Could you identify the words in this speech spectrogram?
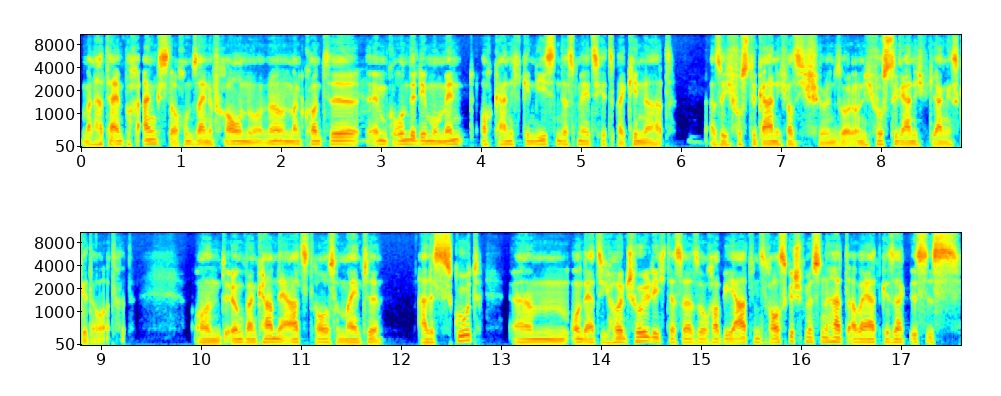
man hatte einfach Angst auch um seine Frau nur ne? und man konnte im Grunde den Moment auch gar nicht genießen, dass man jetzt jetzt bei Kindern hat. Mhm. Also ich wusste gar nicht, was ich fühlen soll und ich wusste gar nicht, wie lange es gedauert hat. Und irgendwann kam der Arzt raus und meinte, alles ist gut. Ähm, und er hat sich auch entschuldigt, dass er so rabiat uns rausgeschmissen hat, aber er hat gesagt, es ist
